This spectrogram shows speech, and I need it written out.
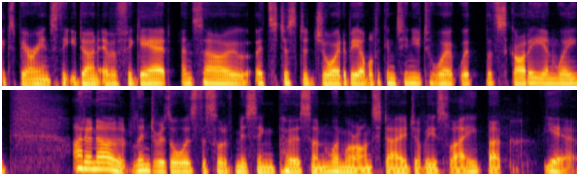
experience that you don't ever forget. And so it's just a joy to be able to continue to work with, with Scotty. And we, I don't know, Lynda is always the sort of missing person when we're on stage, obviously. But yeah.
